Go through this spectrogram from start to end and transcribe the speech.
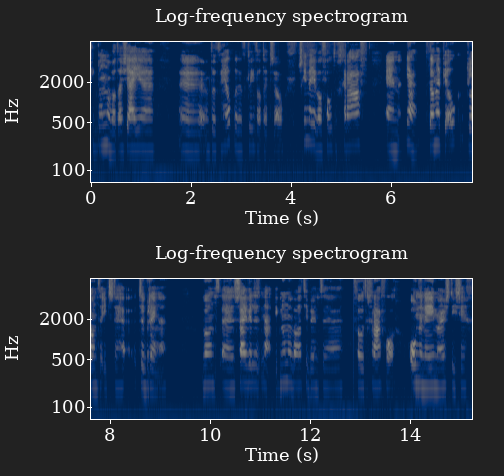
Ik noem maar wat, als jij. Uh, want dat helpen, dat klinkt altijd zo. Misschien ben je wel fotograaf. En ja, dan heb je ook klanten iets te, te brengen. Want uh, zij willen, nou, ik noem maar wat, je bent fotograaf voor ondernemers die zich,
